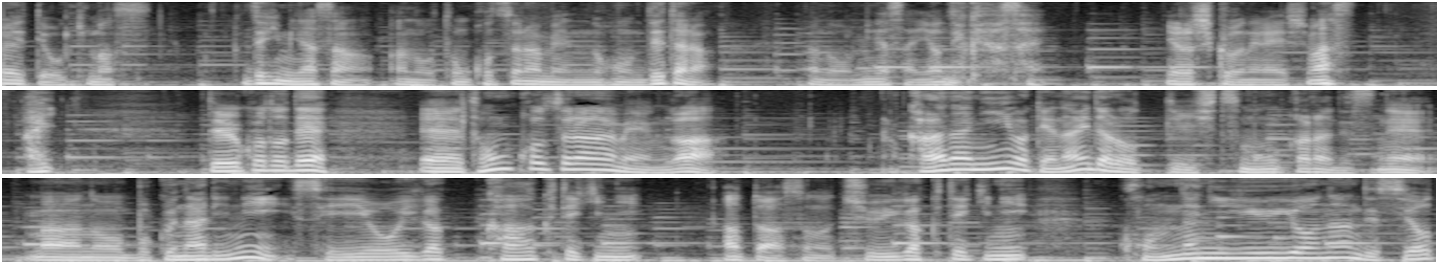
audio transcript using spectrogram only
えておきます。是非皆さんあの豚骨ラーメンの本出たらあの皆さん読んでください。よろしくお願いします。はい。ということで、えー、豚骨ラーメンが体にいいわけないだろうっていう質問からですね、まあ、あの僕なりに西洋医学科学的にあとはその中医学的にこんなに有用なんですよ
